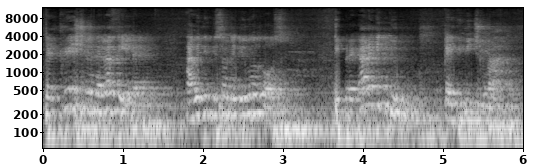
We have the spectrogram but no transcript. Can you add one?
Per crescere nella fede avete bisogno di due cose, di pregare di più e di digiunare.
